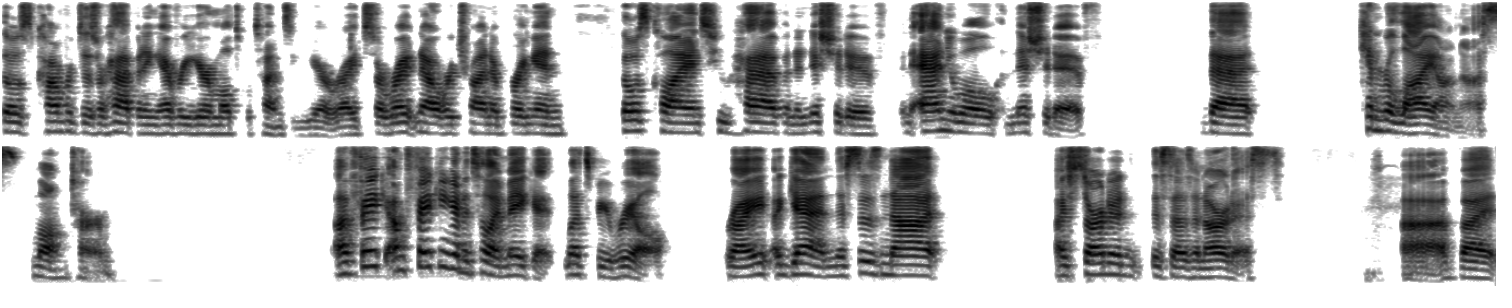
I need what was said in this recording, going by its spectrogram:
those conferences are happening every year multiple times a year right? So right now we're trying to bring in those clients who have an initiative an annual initiative that can rely on us long term. I'm fake i'm faking it until i make it let's be real right? Again this is not i started this as an artist uh, but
